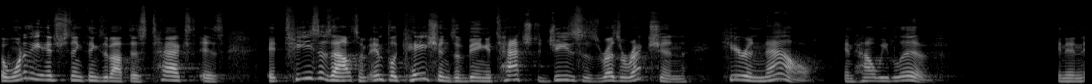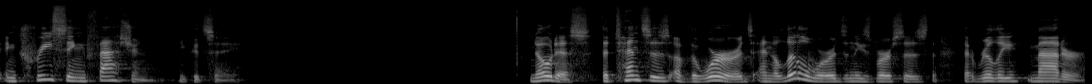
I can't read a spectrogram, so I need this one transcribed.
But one of the interesting things about this text is it teases out some implications of being attached to Jesus' resurrection here and now in how we live in an increasing fashion, you could say. Notice the tenses of the words and the little words in these verses that really matter.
